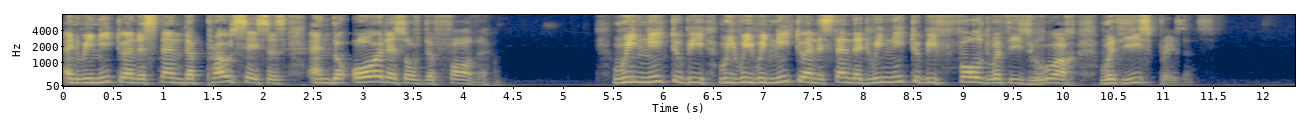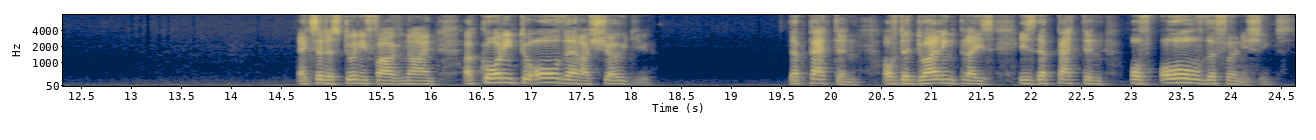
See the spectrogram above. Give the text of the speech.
and we need to understand the processes and the orders of the Father. We need to be, we, we, we need to understand that we need to be filled with His Ruach, with His presence. Exodus 25 9, according to all that I showed you the pattern of the dwelling place is the pattern of all the furnishings.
